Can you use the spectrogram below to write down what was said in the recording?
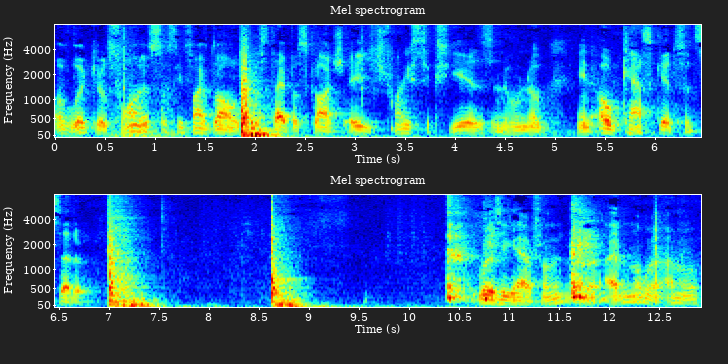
of liquor is $465 for this type of scotch, aged 26 years, and who knows, in oak caskets, etc. What does he have from it? I don't know. I don't know.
